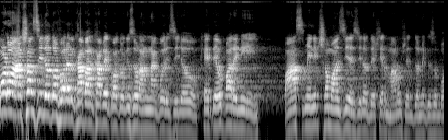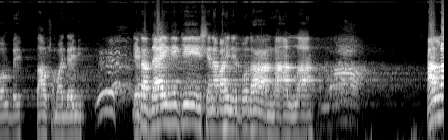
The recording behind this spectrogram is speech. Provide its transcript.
বড় আশা ছিল খাবার খাবে, কত কিছু রান্না করেছিল, খেতেও পারেনি। পাঁচ মিনিট সময় চেয়েছিল দেশের মানুষের জন্য কিছু বলবে, তাও সময় দেয়নি। এটা দেয়নি কি? সেনাবাহিনীর প্রধান, না আল্লাহ। আল্লাহ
